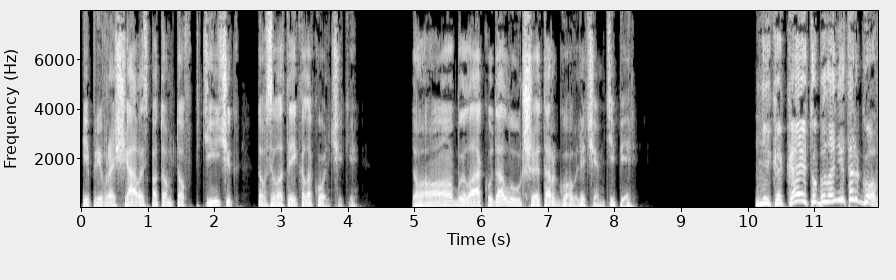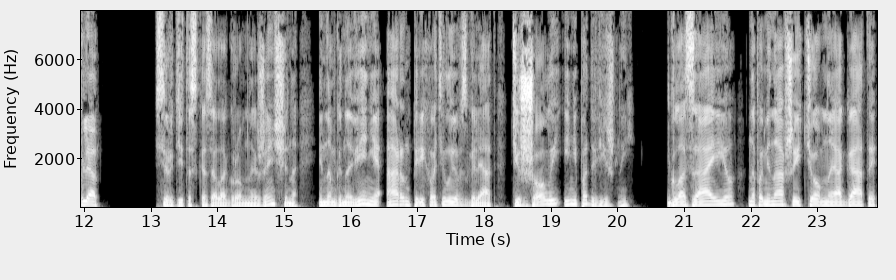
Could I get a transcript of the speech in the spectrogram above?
и превращалось потом то в птичек, то в золотые колокольчики. То была куда лучшая торговля, чем теперь. «Никакая то была не торговля!» — сердито сказала огромная женщина, и на мгновение Аарон перехватил ее взгляд, тяжелый и неподвижный. Глаза ее, напоминавшие темные агаты,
